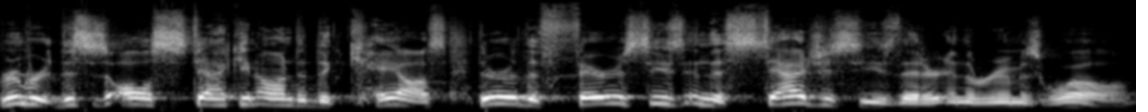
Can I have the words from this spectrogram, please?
Remember, this is all stacking onto the chaos. There are the Pharisees and the Sadducees that are in the room as well.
